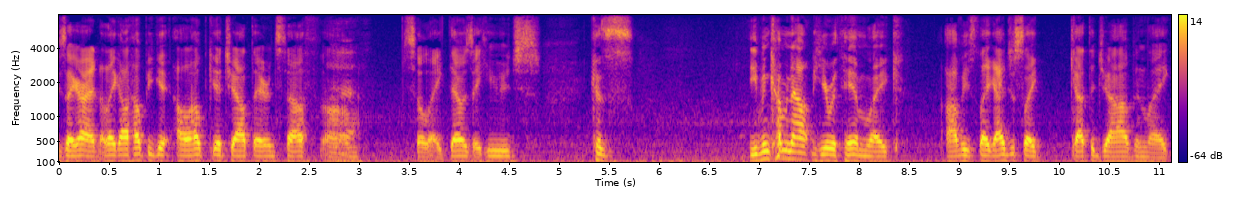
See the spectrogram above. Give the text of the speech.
he's like, "All right, like I'll help you get, I'll help get you out there and stuff." Um, Yeah. So like that was a huge, because even coming out here with him, like obviously, like I just like got the job and like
